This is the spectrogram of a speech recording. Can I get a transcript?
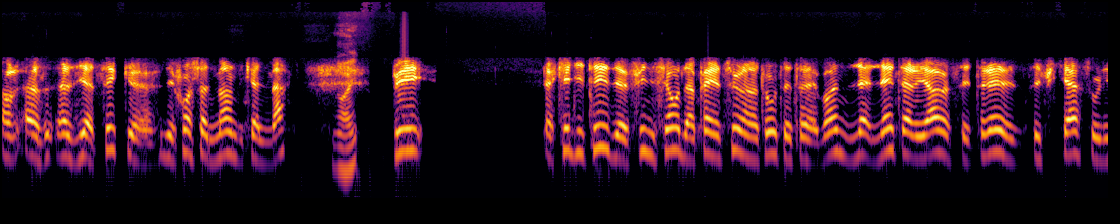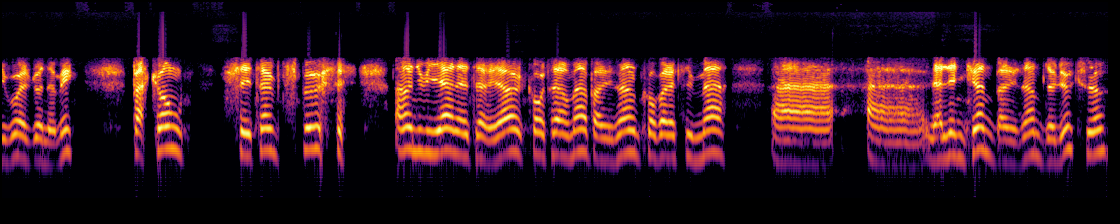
as- asiatiques, euh, des fois on se demande quelle marque. Ouais. Puis, la qualité de finition de la peinture, entre autres, est très bonne. L'intérieur, c'est très efficace au niveau ergonomique. Par contre, c'est un petit peu ennuyant à l'intérieur, contrairement, par exemple, comparativement à, à la Lincoln, par exemple, de luxe, là.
